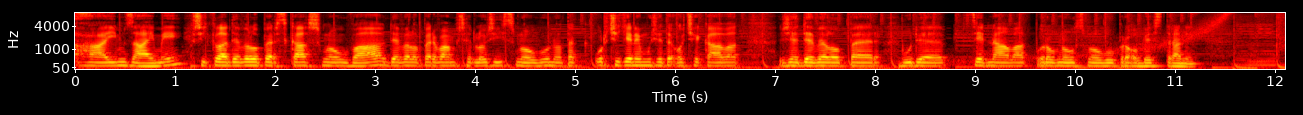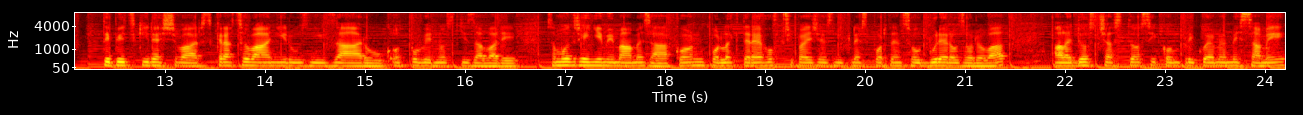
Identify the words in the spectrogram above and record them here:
hájím zájmy. Příklad developerská smlouva, developer vám předloží smlouvu, no tak určitě nemůžete očekávat, že developer bude sjednávat rovnou smlouvu pro obě strany. Typický nešvar, zkracování různých záruk, odpovědnosti za vady. Samozřejmě my máme zákon, podle kterého v případě, že vznikne spor, ten soud bude rozhodovat, ale dost často si komplikujeme my sami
